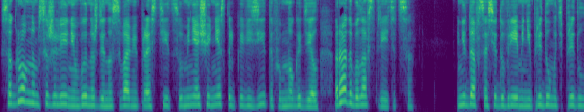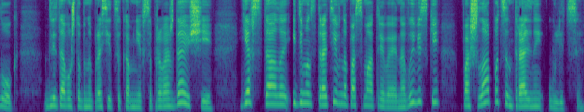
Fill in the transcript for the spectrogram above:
С огромным сожалением вынуждена с вами проститься. У меня еще несколько визитов и много дел. Рада была встретиться. Не дав соседу времени придумать предлог для того, чтобы напроситься ко мне в сопровождающие, я встала и, демонстративно посматривая на вывески, пошла по центральной улице.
